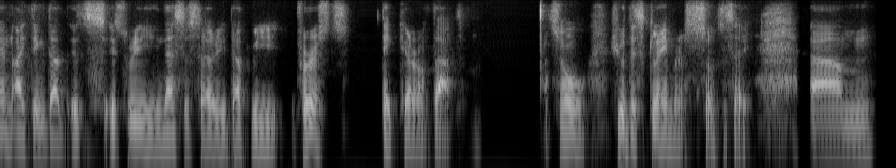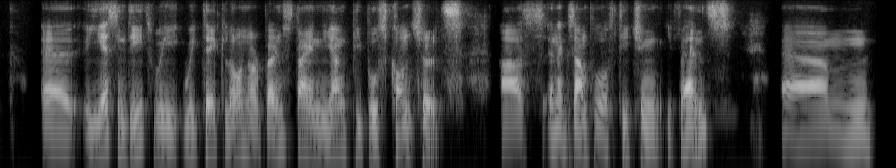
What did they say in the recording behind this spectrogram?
and I think that it's it's really necessary that we first take care of that. So few disclaimers, so to say. Um, uh, yes, indeed, we we take Leonard Bernstein young people's concerts as an example of teaching events. Um,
